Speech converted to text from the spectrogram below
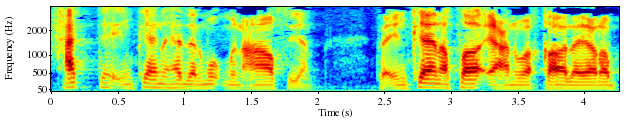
حتى إن كان هذا المؤمن عاصيا فإن كان طائعا وقال يا رب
